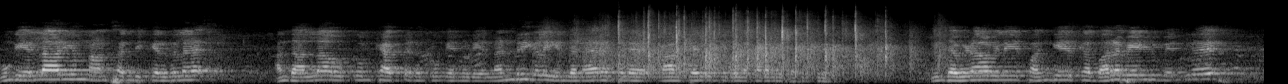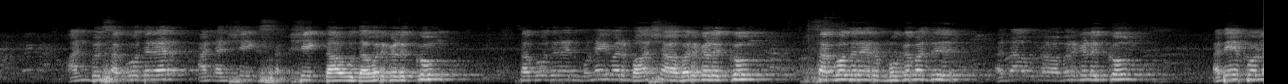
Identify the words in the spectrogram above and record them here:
உங்க எல்லாரையும் நான் சந்திக்கிறதுல அந்த அல்லாவுக்கும் கேப்டனுக்கும் என்னுடைய நன்றிகளை இந்த நேரத்தில் நான் தெரிவித்துக் கொள்ள கடமைப்பட்டிருக்கிறேன். இந்த விழாவிலே பங்கேற்க வர வேண்டும் என்று அன்பு சகோதரர் அண்ணன் ஷேக் ஷேக் தாவூத் அவர்களுக்கும் சகோதரர் முனைவர் பாஷா அவர்களுக்கும் சகோதரர் முகமது அதாவுல்லா அவர்களுக்கும் அதே போல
